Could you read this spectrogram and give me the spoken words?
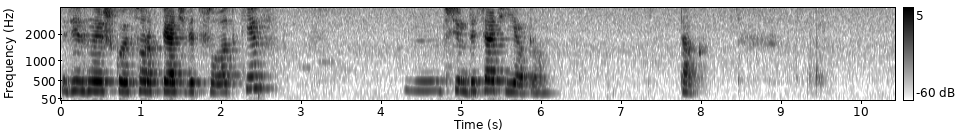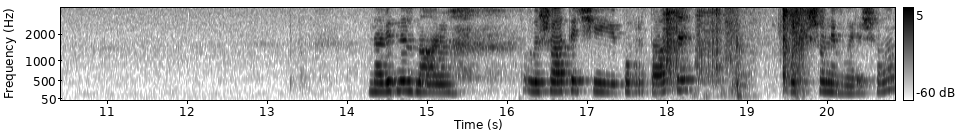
зі знижкою 45%. м, 70 євро. Так. Навіть не знаю, лишати чи повертати. Поки що не вирішила.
